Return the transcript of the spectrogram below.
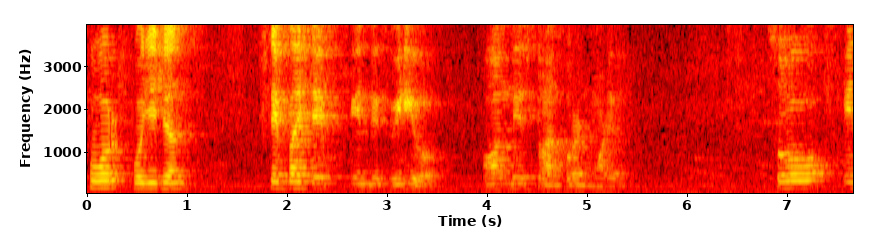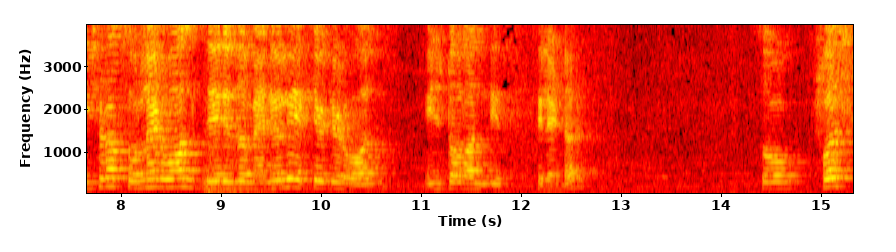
four positions step by step in this video on this transparent model so instead of solenoid valve there is a manually activated valve installed on this cylinder. So first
